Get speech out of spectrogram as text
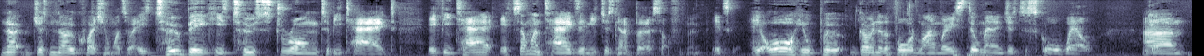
no, just no question whatsoever. He's too big. He's too strong to be tagged. If he tag, if someone tags him, he's just going to burst off of him. It's he, or he'll put, go into the forward line where he still manages to score well. Yeah. Um,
